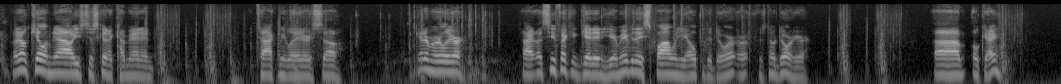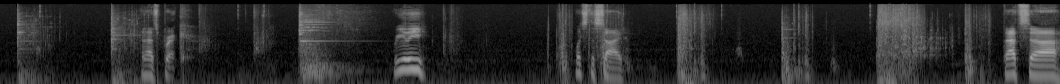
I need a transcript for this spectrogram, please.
If I don't kill him now, he's just gonna come in and attack me later, so get him earlier. Alright, let's see if I can get in here. Maybe they spawn when you open the door. Or, there's no door here. Um, okay. And that's brick. Really? What's the side? That's, uh...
